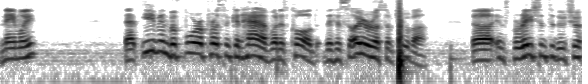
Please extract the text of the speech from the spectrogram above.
Namely, that even before a person could have what is called the hisayrus of tshuva, the inspiration to do tshuva,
